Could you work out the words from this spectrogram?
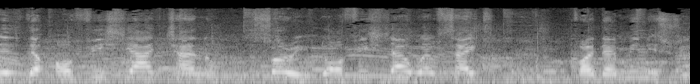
is the official channel sorry the official website for the ministry.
